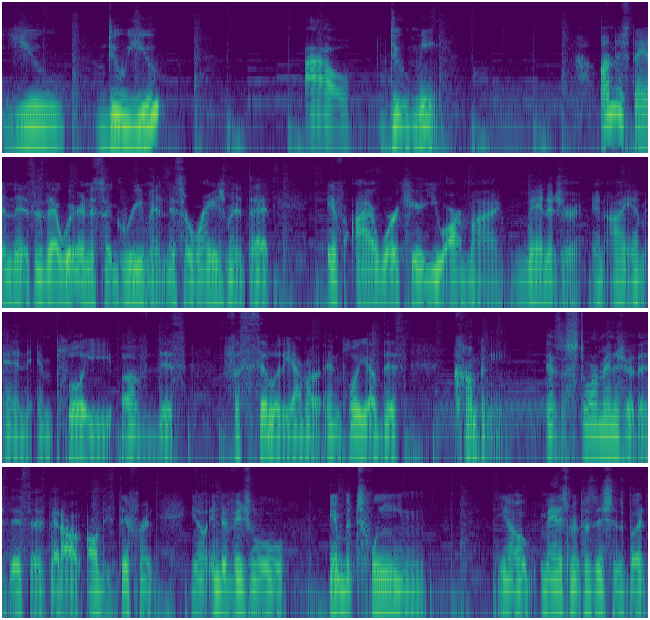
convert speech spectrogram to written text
you do you, I'll do me. Understand this is that we're in this agreement, this arrangement that if I work here, you are my manager and I am an employee of this facility. I'm an employee of this company. There's a store manager, there's this, there's that, all, all these different, you know, individual in between, you know, management positions. But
